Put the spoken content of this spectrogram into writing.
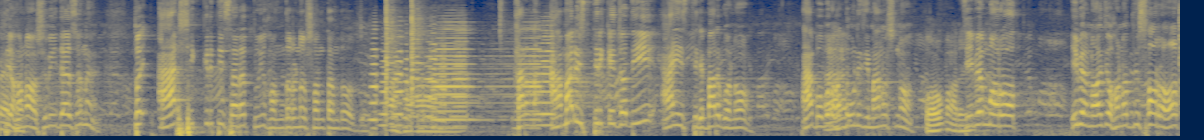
তুই হন অসুবিধা আছে না? তো আর স্বীকৃতি ছাড়া তুই হন্দরণের সন্তান তো। কারণ আমার স্ত্রীকে যদি আই স্ত্রী পারব ন আ ববর হতে উনি যে মানুষ ন জিবে মরত ইবে নয় যে হনদ শরৎ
